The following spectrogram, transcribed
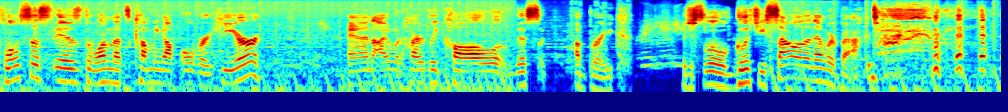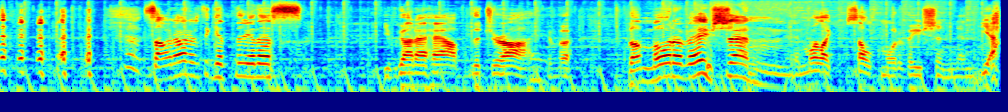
closest is the one that's coming up over here, and I would hardly call this a break. It's just a little glitchy sound, and then we're back. so in order to get through this, You've got to have the drive, the motivation, and more like self-motivation, and yeah.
